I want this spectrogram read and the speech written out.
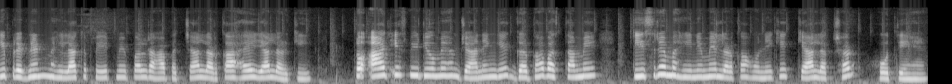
कि प्रेग्नेंट महिला के पेट में पल रहा बच्चा लड़का है या लड़की। तो आज इस वीडियो में हम जानेंगे गर्भावस्था में तीसरे महीने में लड़का होने के क्या लक्षण होते हैं।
